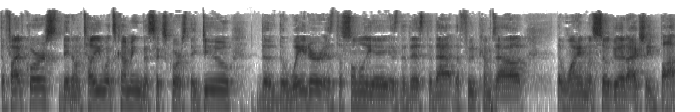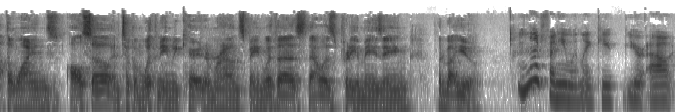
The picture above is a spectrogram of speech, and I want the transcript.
The five course, they don't tell you what's coming. The six course, they do. The the waiter is the sommelier, is the this, the that. The food comes out. The wine was so good. I actually bought the wines also and took them with me, and we carried them around Spain with us. That was pretty amazing. What about you? Isn't that funny when like you you're out?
